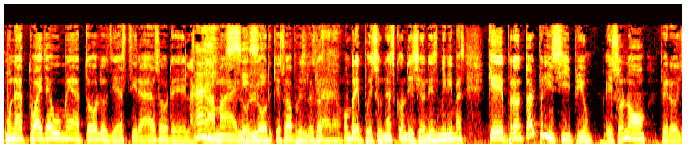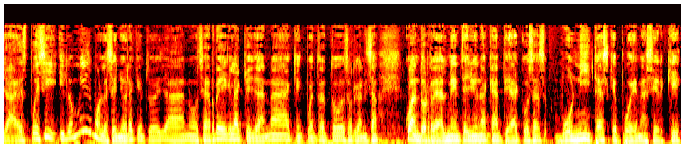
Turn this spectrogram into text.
una toalla húmeda todos los días tirada sobre la Ay, cama, el sí, olor sí. que eso va a producir las cosas. Claro. Hombre, pues unas condiciones mínimas que de pronto al principio, eso no, pero ya después sí. Y lo mismo, la señora que entonces ya no se arregla, que ya nada, que encuentra todo desorganizado. Cuando cuando realmente hay una cantidad de cosas bonitas que pueden hacer que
